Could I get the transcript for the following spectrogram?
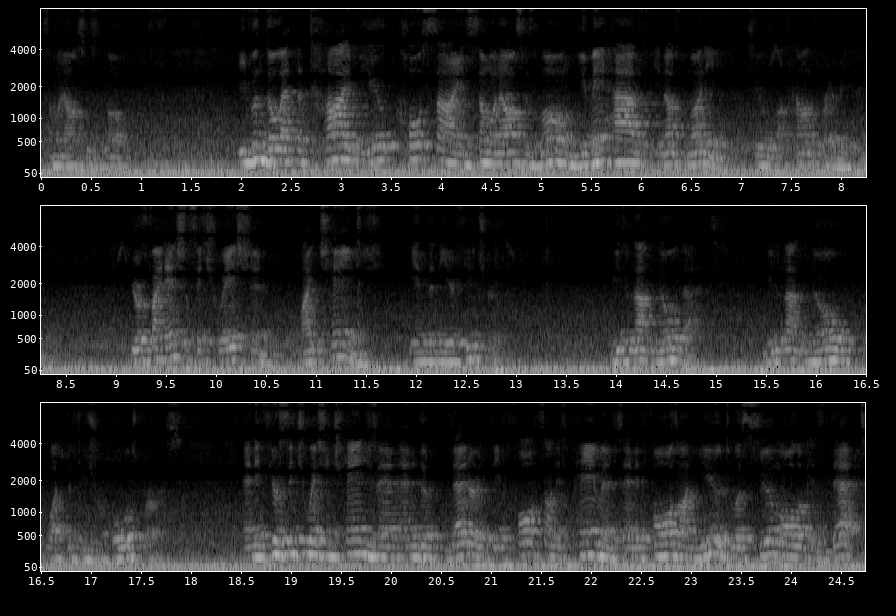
someone else's loan. Even though at the time you co sign someone else's loan, you may have enough money to account for everything. Your financial situation might change in the near future. We do not know that. We do not know what the future holds for us. And if your situation changes and, and the debtor defaults on his payments and it falls on you to assume all of his debt,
